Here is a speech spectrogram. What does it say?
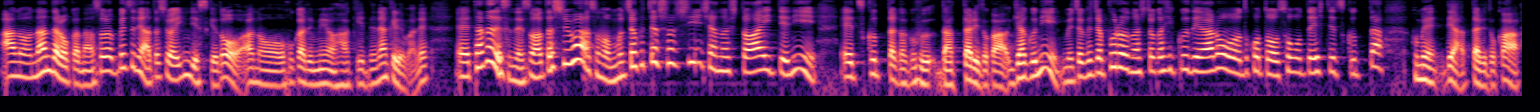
あの、なんだろうかな。それは別に私はいいんですけど、あの、他で目をかけてなければね。えー、ただですね、その私は、そのむちゃくちゃ初心者の人相手に、えー、作った楽譜だったりとか、逆にめちゃくちゃプロの人が弾くであろうことを想定して作った譜面であったりとか、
